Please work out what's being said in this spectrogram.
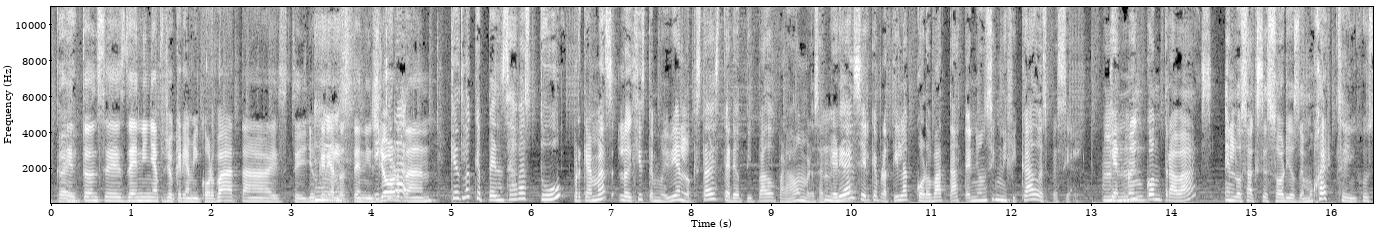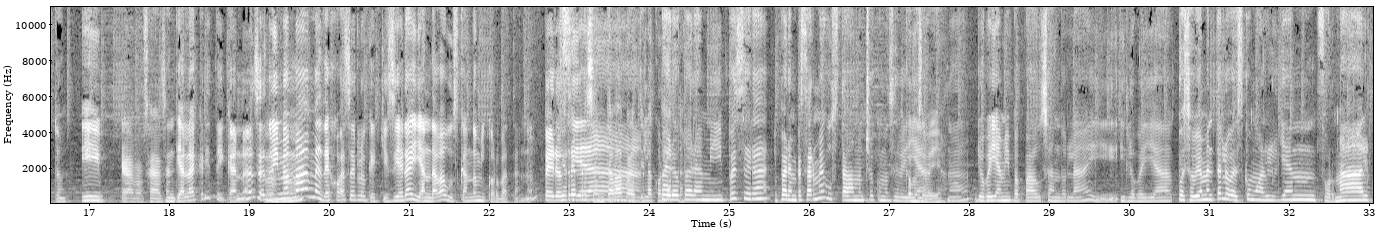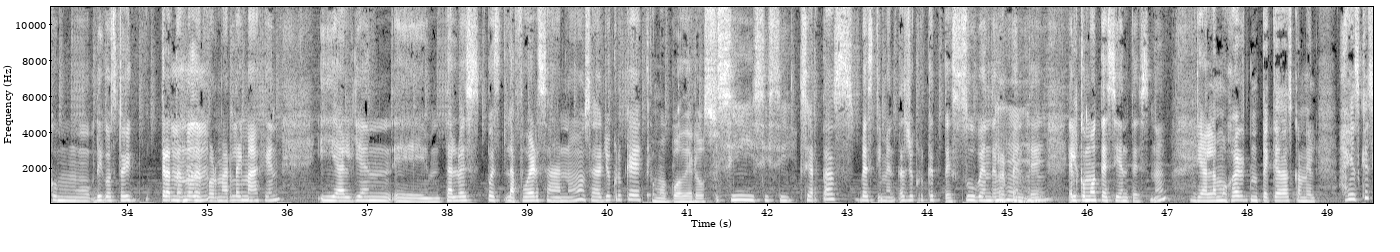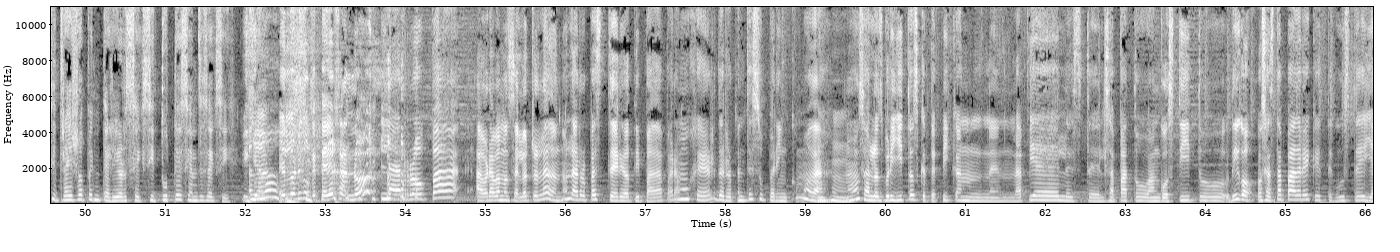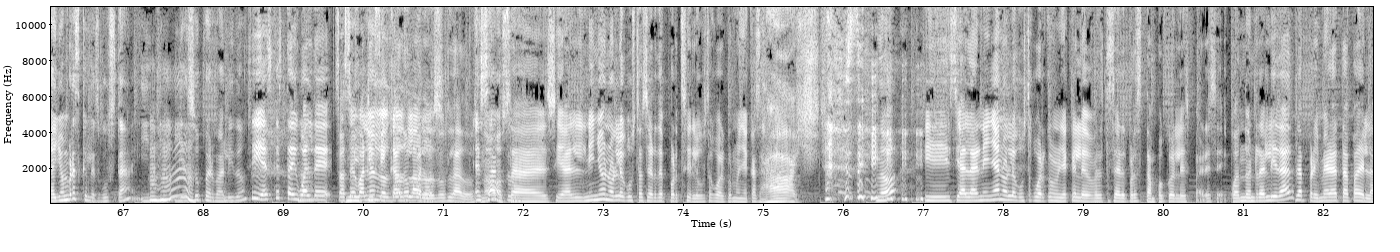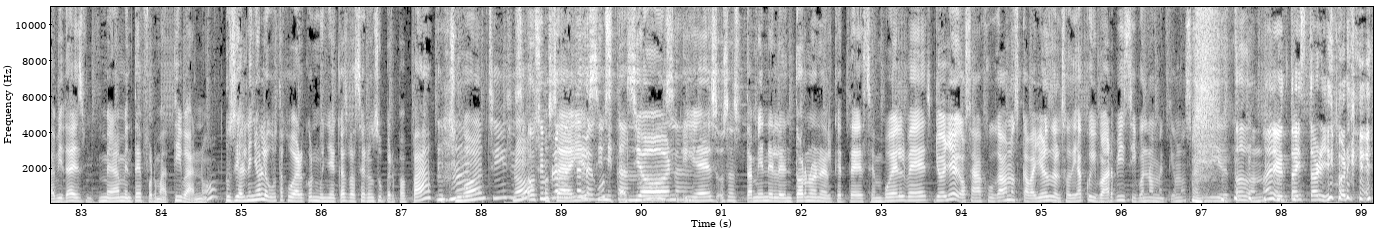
Entonces, de niña, pues yo quería mi corbata, este, yo quería los tenis ¿Y qué era- Jordan. ¿Qué es lo que pensabas tú? Porque además lo dijiste muy bien, lo que estaba estereotipado para hombres. O sea, quería decir que para ti la corbata tenía un significado especial que no encontrabas en los accesorios de mujer. Sí, justo. Y, eh, o sea, sentía la crítica, ¿no? O sea, mi mamá me dejó hacer lo que quisiera y andaba buscando mi corbata, ¿no? Pero ¿Qué sí era- representaba para ti la corbata? Pero para mí, pues era, para empezar me gustaba mucho cómo se veía. Cómo se veía. ¿no? Yo veía a mi papá usándola y, y lo veía, pues obviamente lo ves como alguien formal, como, digo, estoy tratando de formar la imagen. Y alguien eh, tal vez pues la fuerza, ¿no? O sea, yo creo que Como poderoso. Sí, sí, sí. Ciertas vestimentas yo creo que te suben de repente el cómo te sientes, ¿no? Y a la mujer te quedas con el, ay, es que si traes ropa interior sexy, tú te sientes sexy. Y ya, No. es lo único que te dejan, ¿no? La ropa, ahora vamos al otro lado, ¿no? La ropa estereotipada para mujer de repente es súper incómoda, ¿no? O sea, los brillitos que te pican en la piel, este, el zapato angostito. Digo, o sea, está padre que te guste y hay hombres que les gusta y, y es súper válido. Sí, es que está igual de O sea, se valen los dos para lados. los dos lados, ¿no? O sea, si al niño no le gusta hacer deporte, si le gusta jugar con muñecas, ¡ay! ¿No? Y si a la niña no le gusta jugar con muñecas y le gusta hacer deporte, tampoco les parece. Cuando en realidad la primera etapa de la vida es meramente formativa, ¿no? Pues si al niño le gusta jugar con muñecas, va a ser un super papá, chingón. sí, sí, ¿no? sí. O sea, simplemente y le es gusta, imitación ¿no? O sea- y es, o sea, también el entorno en el que te desenvuelves. Yo llegué, o sea, jugábamos Caballeros del Zodíaco y Barbies y bueno, metíamos ahí de todo, ¿no? Y Toy Story, porque...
